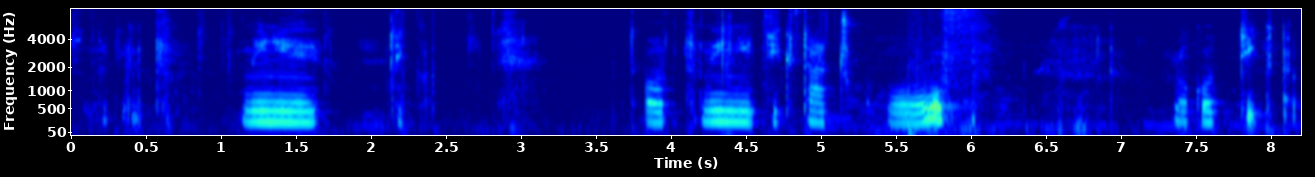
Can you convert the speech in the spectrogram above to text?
Z takim t- mini od mini tiktaczków. Logo tiktak.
